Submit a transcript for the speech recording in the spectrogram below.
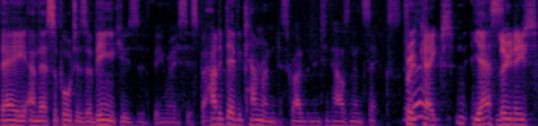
they and their supporters are being accused of being racist. But how did David Cameron describe them in 2006? Fruitcakes, Yes. loonies.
